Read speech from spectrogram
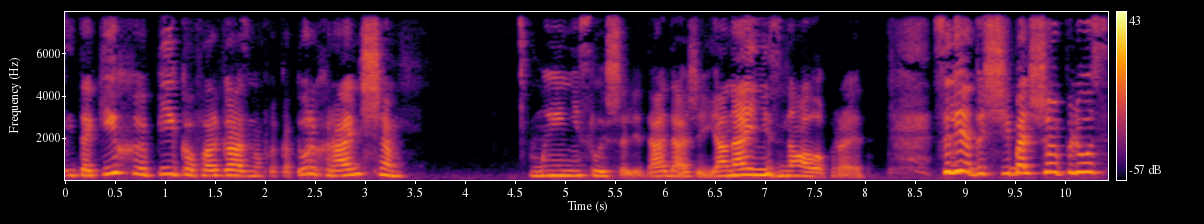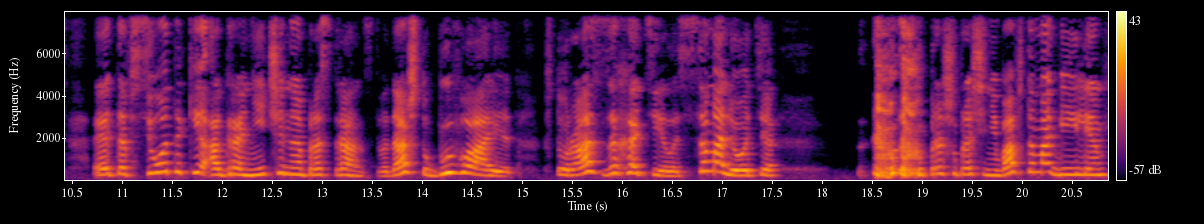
и таких пиков оргазмов, о которых раньше мы не слышали, да, даже, и она и не знала про это. Следующий большой плюс – это все-таки ограниченное пространство, да, что бывает, что раз захотелось в самолете, прошу прощения, в автомобиле,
